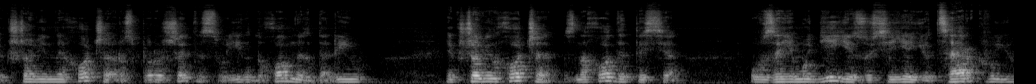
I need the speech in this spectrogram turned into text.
якщо він не хоче розпорошити своїх духовних дарів, якщо він хоче знаходитися у взаємодії з усією церквою,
